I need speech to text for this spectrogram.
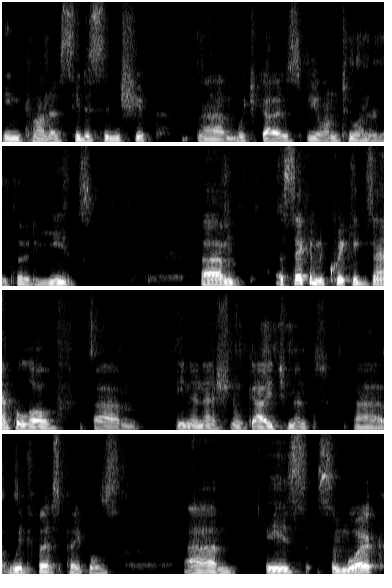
in kind of citizenship, um, which goes beyond 230 years. Um, a second quick example of um, international engagement uh, with First Peoples um, is some work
